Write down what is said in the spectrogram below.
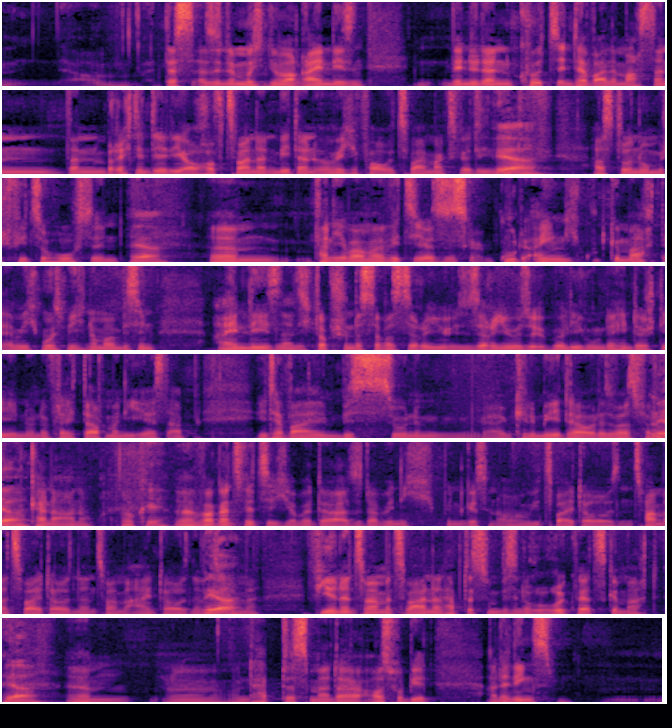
das, also da muss ich nur mal reinlesen. Wenn du dann Kurzintervalle machst, dann, dann berechnet der dir auch auf 200 Metern irgendwelche VO2-Max-Werte, die ja. astronomisch viel zu hoch sind. Ja. Ähm, fand ich aber mal witzig. Es ist gut, eigentlich gut gemacht, aber ich muss mich noch mal ein bisschen einlesen. Also ich glaube schon, dass da was seriö seriöse Überlegungen dahinter stehen oder vielleicht darf man die erst ab Intervallen bis zu einem ja, Kilometer oder sowas verwenden. Ja. Keine Ahnung. Okay. Äh, war ganz witzig, aber da, also da bin ich, bin gestern auch irgendwie 2000, zweimal 2000, dann zweimal 1000, dann ja. zweimal 400, zweimal 200, dann habe das so ein bisschen rückwärts gemacht. Ja. Ähm, äh, und habe das mal da ausprobiert. Allerdings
